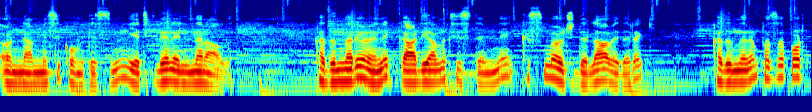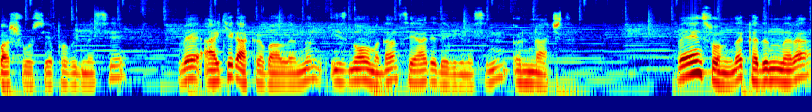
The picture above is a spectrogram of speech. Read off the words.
Önlenmesi Komitesi'nin yetkilerini elinden aldı. Kadınlara yönelik gardiyanlık sistemini kısmi ölçüde lağvederek kadınların pasaport başvurusu yapabilmesi ve erkek akrabalarının izni olmadan seyahat edebilmesinin önünü açtı. Ve en sonunda kadınlara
